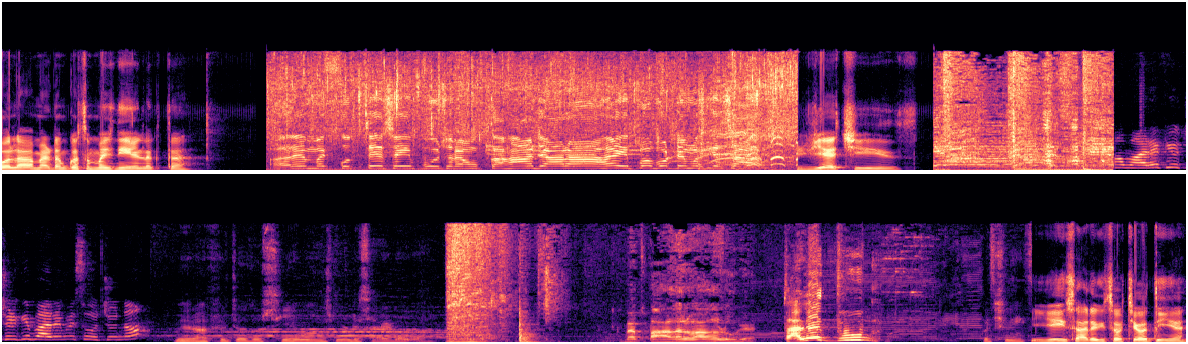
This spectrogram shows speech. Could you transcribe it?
बोला मैडम को समझ नहीं है लगता। अरे मैं कुत्ते से ही पूछ रहा हूँ कहाँ जा रहा है हिपोपोटेमस के साथ? ये चीज़। हमारे फ्यूचर के बारे में सोचो ना। मेरा फ्यूचर तो सीएम हाउस में डिसाइड होगा। मैं पागल वागल हो गया। साले तू कुछ नहीं। यही सारे की सोचें होती हैं।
